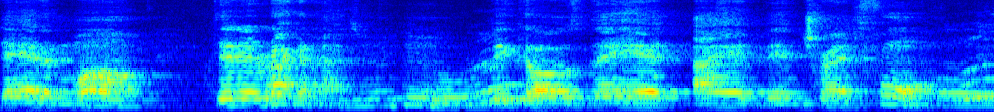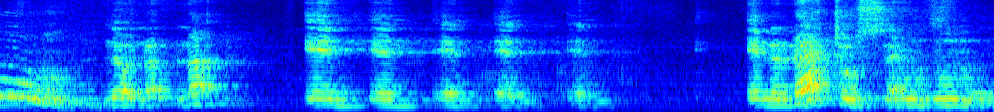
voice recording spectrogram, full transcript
dad and mom didn't recognize me mm-hmm. oh, because they had I had been transformed. Oh. Mm. No, not not in in in in in, in the natural sense. Mm-hmm.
